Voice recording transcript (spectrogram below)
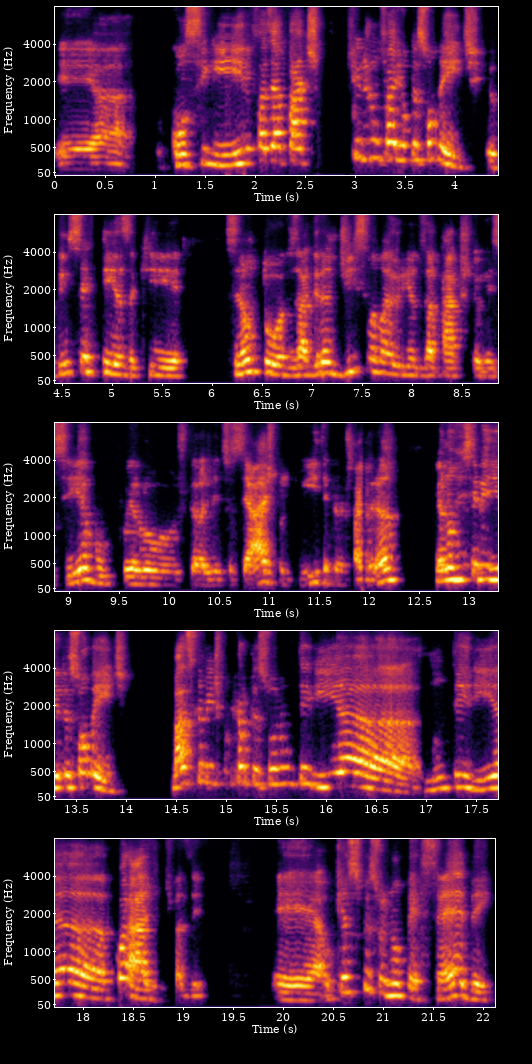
é, conseguir fazer a parte que eles não fariam pessoalmente. Eu tenho certeza que, se não todos, a grandíssima maioria dos ataques que eu recebo pelos, pelas redes sociais, pelo Twitter, pelo Instagram, eu não receberia pessoalmente. Basicamente porque aquela pessoa não teria, não teria coragem de fazer. É, o que as pessoas não percebem,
